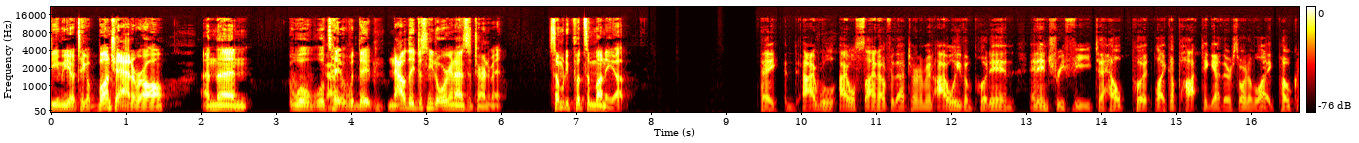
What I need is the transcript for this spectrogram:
Demeo, take a bunch of Adderall, and then we'll we'll take. Would they now they just need to organize a tournament. Somebody put some money up. Hey i will i will sign up for that tournament i will even put in an entry fee to help put like a pot together sort of like poker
